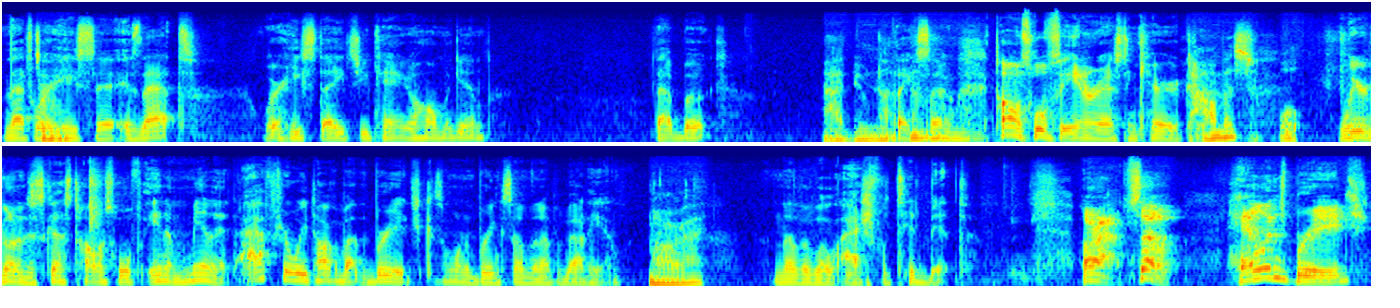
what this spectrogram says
And that's where he said, is that where he states you can't go home again? That book? I do not I think know. so. Thomas Wolfe's an interesting character. Thomas Wolfe. We're going to discuss Thomas Wolfe in a minute after we talk about the bridge because I want to bring something up about him. All right. Another little Asheville tidbit. All right, so Helen's Bridge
